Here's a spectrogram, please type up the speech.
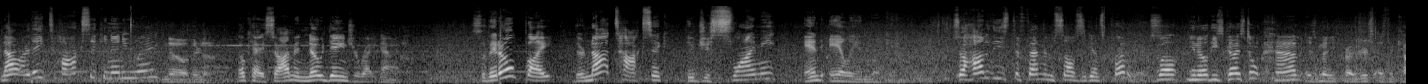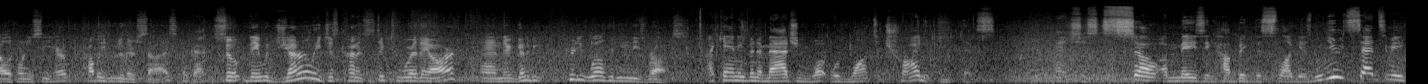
Now, are they toxic in any way? no, they're not. Okay, so I'm in no danger right now. So they don't bite, they're not toxic, they're just slimy and alien looking. So how do these defend themselves against predators? Well, you know, these guys don't have as many predators as the California sea hare, probably due to their size. Okay. So they would generally just kind of stick to where they are, and they're going to be pretty well hidden in these rocks. I can't even imagine what would want to try to eat this. Man, it's just so amazing how big this slug is. When you said to me,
